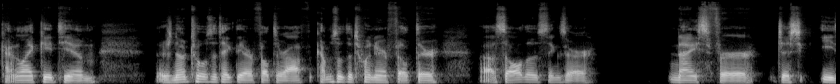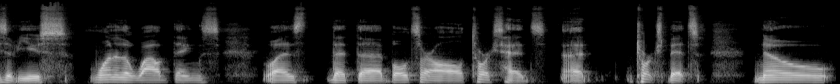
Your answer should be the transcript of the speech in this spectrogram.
kind of like KTM. There's no tools to take the air filter off. It comes with a twin air filter. Uh, so all those things are nice for just ease of use. One of the wild things was that the bolts are all Torx heads, uh, Torx bits, no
